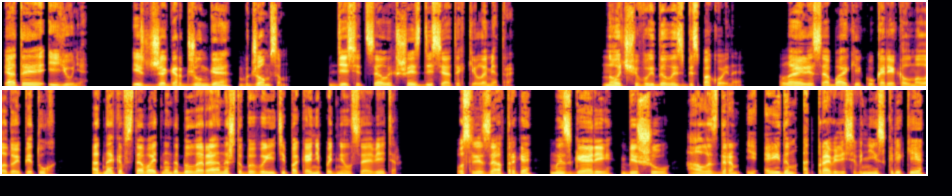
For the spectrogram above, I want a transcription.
5 июня. Из Джагарджунга в Джомсом. 10,6 километра. Ночь выдалась беспокойная. Лаяли собаки, кукарекал молодой петух, однако вставать надо было рано, чтобы выйти, пока не поднялся ветер. После завтрака мы с Гарри, Бишу, Алласдером и Эйдом отправились вниз к реке,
